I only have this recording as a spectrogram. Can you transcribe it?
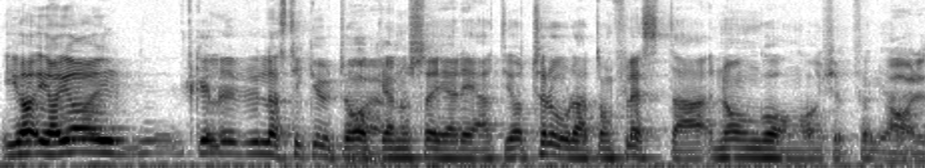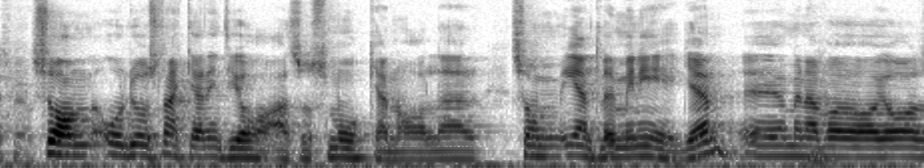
Jag, jag, jag skulle vilja sticka ut Ja, ja. hakan och säga det att jag tror att de flesta någon gång har köpt följare. Ja, det tror jag. Som, och då snackar inte jag alltså småkanaler som egentligen min egen. Eh, Jag menar vad har jag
